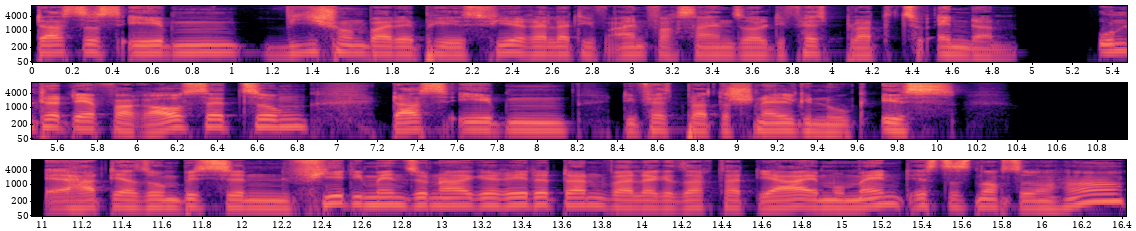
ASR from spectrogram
dass es eben, wie schon bei der PS4, relativ einfach sein soll, die Festplatte zu ändern unter der Voraussetzung, dass eben die Festplatte schnell genug ist. Er hat ja so ein bisschen vierdimensional geredet dann, weil er gesagt hat, ja, im Moment ist es noch so, hm,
